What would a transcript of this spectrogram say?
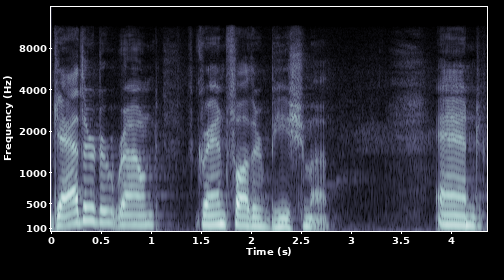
gathered around grandfather Bhishma. And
